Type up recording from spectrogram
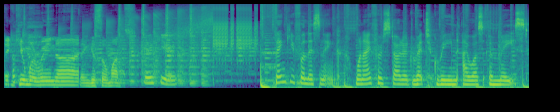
Thank you, Marina. Thank you so much. Thank you. Thank you for listening. When I first started Red to Green, I was amazed.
